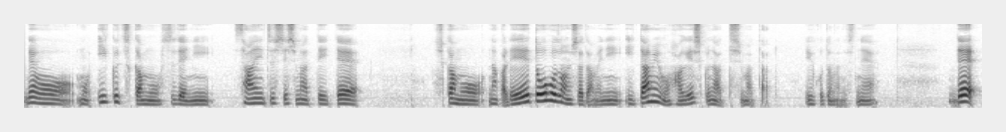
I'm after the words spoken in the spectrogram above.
でももういくつかもうすでに散逸してしまっていてしかもなんか冷凍保存したために痛みも激しくなってしまったということなんですね。で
